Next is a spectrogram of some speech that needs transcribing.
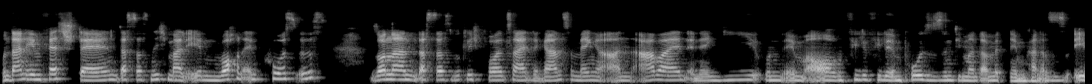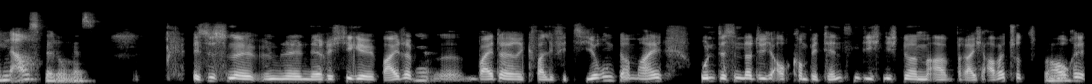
Und dann eben feststellen, dass das nicht mal eben ein Wochenendkurs ist, sondern dass das wirklich Vollzeit eine ganze Menge an Arbeit, Energie und eben auch viele, viele Impulse sind, die man da mitnehmen kann, dass es eben Ausbildung ist. Es ist eine, eine, eine richtige weiter, ja. äh, weitere Qualifizierung dabei. Und das sind natürlich auch Kompetenzen, die ich nicht nur im Bereich Arbeitsschutz mhm. brauche. Mhm.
